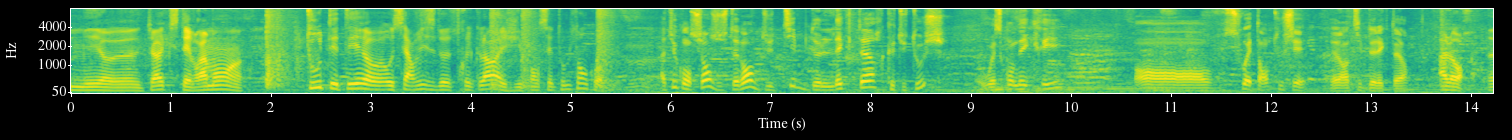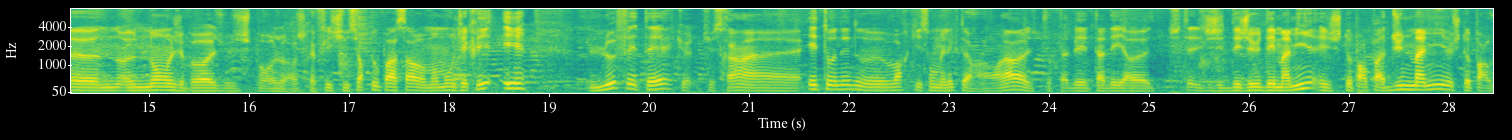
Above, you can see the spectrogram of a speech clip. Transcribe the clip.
mais euh, tu vois que c'était vraiment. Tout était euh, au service de ce truc-là et j'y pensais tout le temps, quoi. As-tu conscience justement du type de lecteur que tu touches? Ou est-ce qu'on écrit en souhaitant toucher un type de lecteur Alors, euh, non, je, je, je, réfléchis surtout pas à ça au moment où j'écris. Et le fait est que tu seras euh, étonné de voir qui sont mes lecteurs. Alors là, as des, des, euh, j'ai déjà eu des mamies et je te parle pas d'une mamie, je te parle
